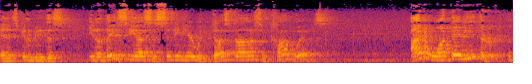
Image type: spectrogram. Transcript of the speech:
and it's going to be this you know, they see us as sitting here with dust on us and cobwebs. I don't want that either.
